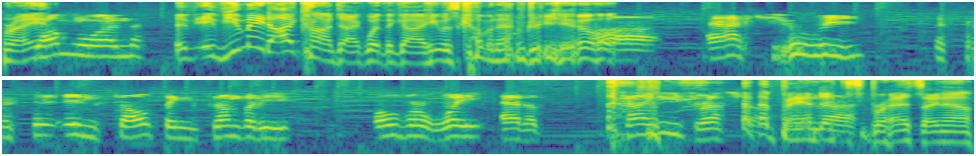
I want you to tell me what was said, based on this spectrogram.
right? Someone If, if you made eye contact with the guy, he was coming after you. uh, actually insulting somebody overweight at a Chinese restaurant. Panda And, uh, Express, I know.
